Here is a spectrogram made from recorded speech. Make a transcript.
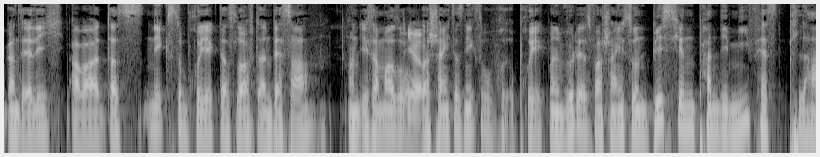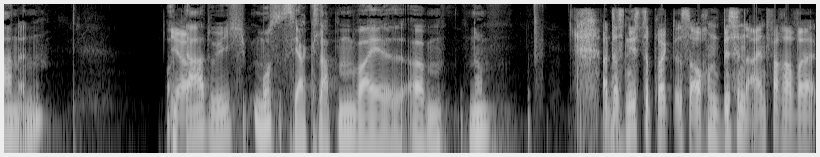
ganz ehrlich. Aber das nächste Projekt, das läuft dann besser. Und ich sag mal so, ja. wahrscheinlich das nächste Projekt, man würde es wahrscheinlich so ein bisschen pandemiefest planen. Und ja. dadurch muss es ja klappen, weil, ähm, ne, das nächste Projekt ist auch ein bisschen einfacher, weil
